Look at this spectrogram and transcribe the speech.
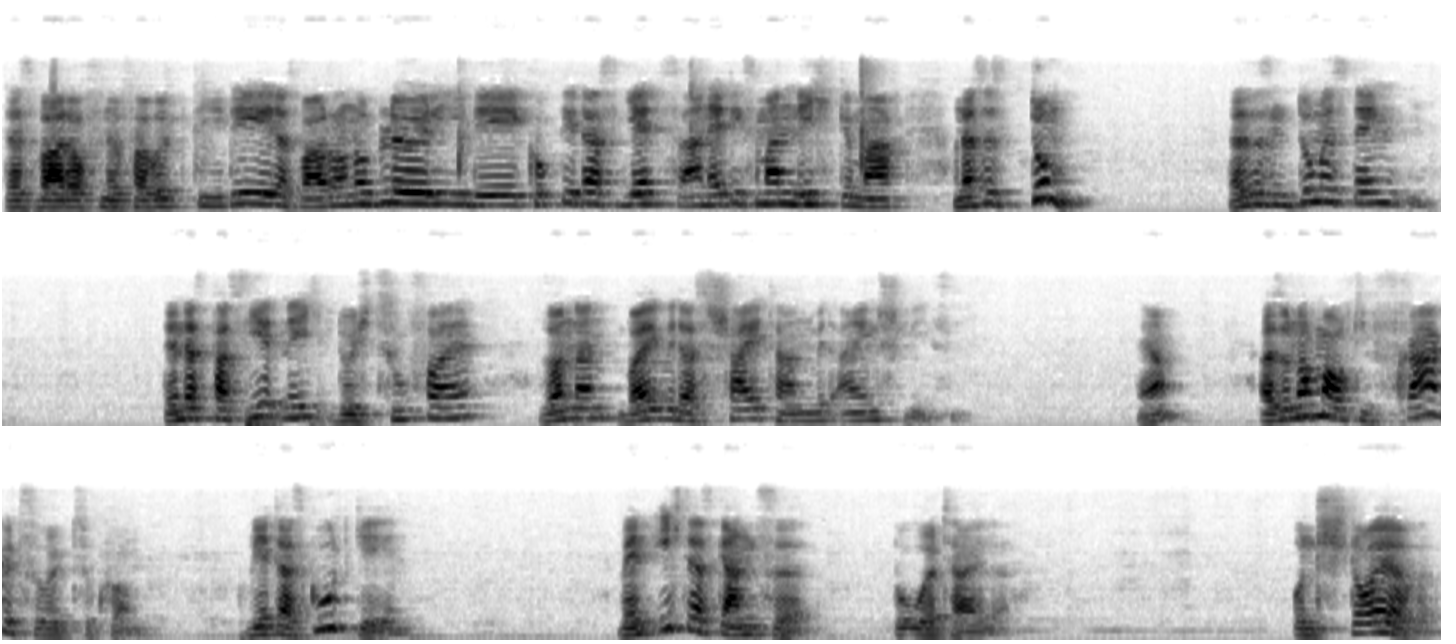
das war doch eine verrückte Idee, das war doch eine blöde Idee, guck dir das jetzt an, hätte ich es mal nicht gemacht. Und das ist dumm. Das ist ein dummes Denken. Denn das passiert nicht durch Zufall, sondern weil wir das Scheitern mit einschließen. Ja? Also nochmal auf die Frage zurückzukommen. Wird das gut gehen? Wenn ich das Ganze beurteile und steuere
